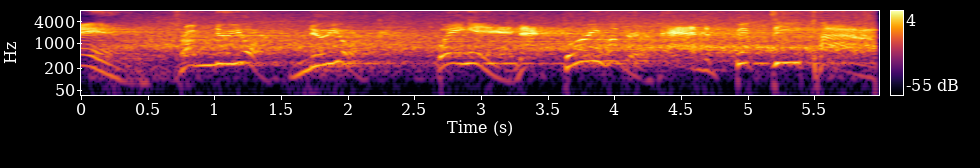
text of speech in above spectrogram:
And from New York, New York, weighing in at 350 pounds,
